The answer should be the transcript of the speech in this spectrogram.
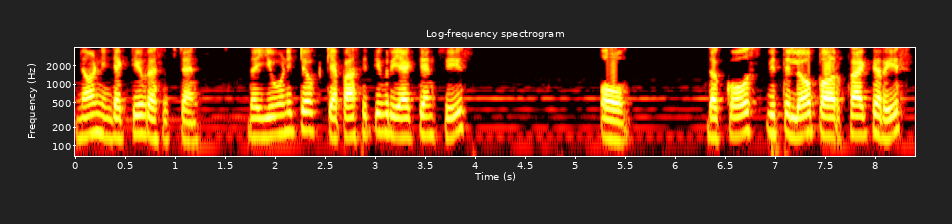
Non inductive resistance. The unit of capacitive reactance is ohm. The cause with low power factor is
